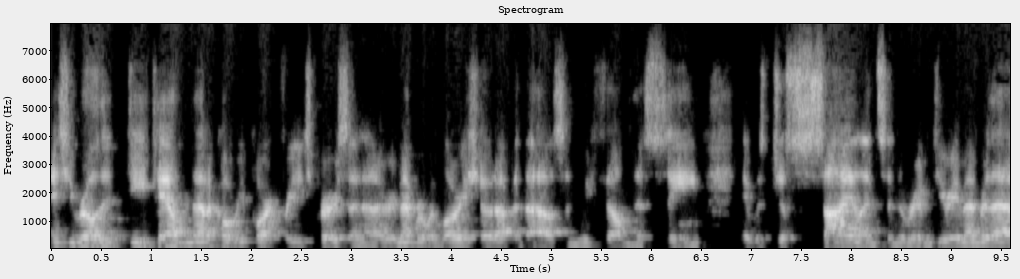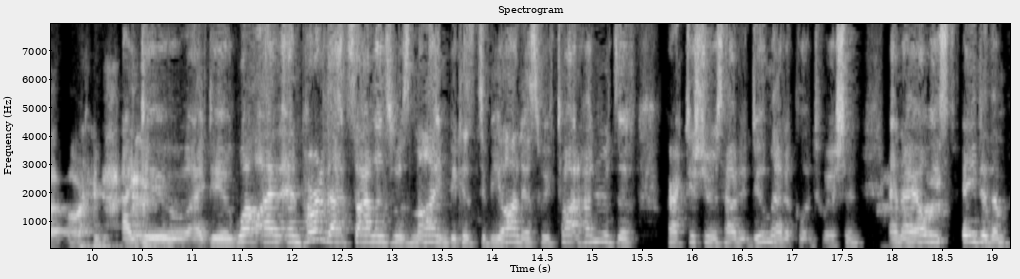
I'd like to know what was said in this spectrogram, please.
And she wrote a detailed medical report for each person. And I remember when Lori showed up at the house and we filmed this scene, it was just silence in the room. Do you remember that, Lori? I do, I do. Well, and, and part of that silence was mine because, to be honest, we've taught hundreds of practitioners how to do medical intuition, and I always say to them,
